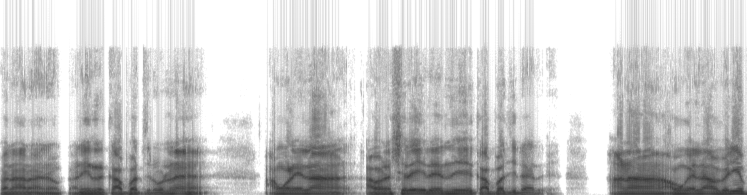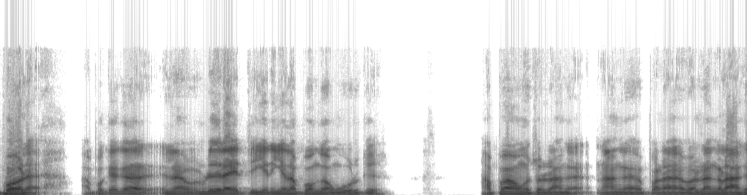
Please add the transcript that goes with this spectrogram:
பதினாறாயிரம் ராணியர்களை காப்பாற்றுற உடனே அவங்களையெல்லாம் அவரை சிறையிலேருந்து காப்பாற்றிட்டாரு ஆனால் அவங்க எல்லாம் வெளியே போகலை. அப்போ கேட்குறாரு எல்லாம் விடுதலை ஆயிடுச்சிங்க நீங்கள் எல்லாம் போங்க அவங்க ஊருக்கு. அப்போ அவங்க சொல்கிறாங்க நாங்கள் பல வருடங்களாக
